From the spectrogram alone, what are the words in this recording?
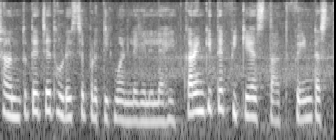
शांततेचे थोडेसे प्रतीक मानले गेलेले आहेत. कारण की ते फिके असतात फेंट असतात.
